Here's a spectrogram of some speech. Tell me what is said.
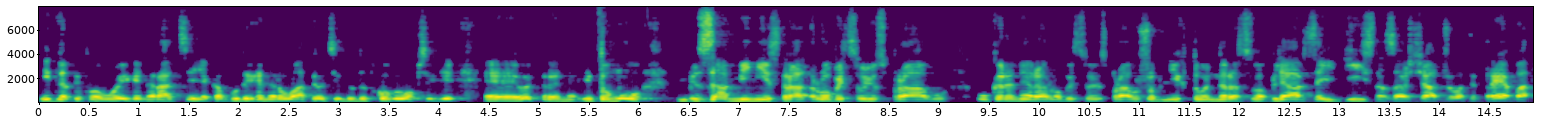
і для теплової генерації, яка буде генерувати оці додаткові обсяги е, електроенергії. Тому замміністра робить свою справу. Укренерго робить свою справу, щоб ніхто не розслаблявся і дійсно заощаджувати треба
